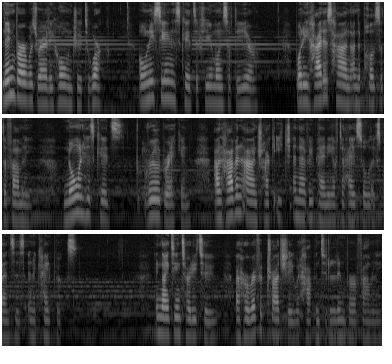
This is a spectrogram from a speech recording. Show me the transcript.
Lindbergh was rarely home due to work, only seeing his kids a few months of the year, but he had his hand on the pulse of the family, knowing his kids' rule breaking and having Anne track each and every penny of the household expenses in account books. In 1932, a horrific tragedy would happen to the Lindbergh family.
